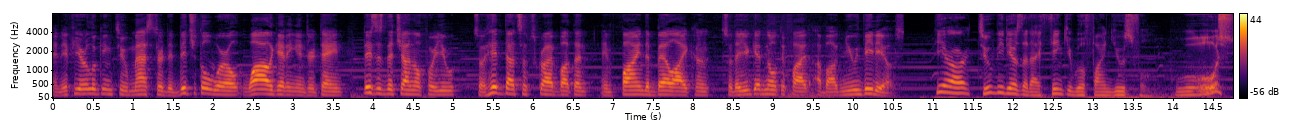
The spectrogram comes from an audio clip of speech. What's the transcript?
and if you're looking to master the digital world while getting entertained, this is the channel for you. So hit that subscribe button and find the bell icon so that you get notified about new videos. Here are two videos that I think you will find useful. Whoosh!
